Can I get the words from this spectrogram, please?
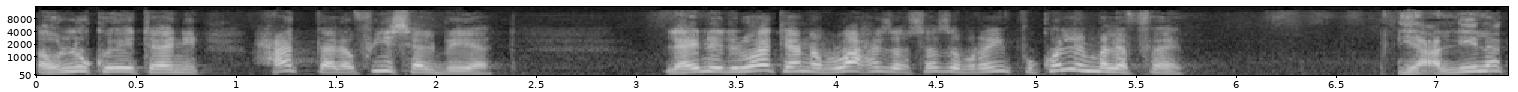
أقول لكم إيه تاني؟ حتى لو في سلبيات. لأن دلوقتي أنا ملاحظ يا أستاذ إبراهيم في كل الملفات يعلي لك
